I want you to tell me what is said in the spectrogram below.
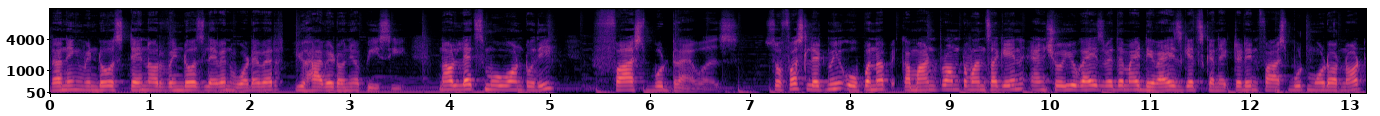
running windows 10 or windows 11 whatever you have it on your pc now let's move on to the fast boot drivers. So first let me open up command prompt once again and show you guys whether my device gets connected in fast boot mode or not.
